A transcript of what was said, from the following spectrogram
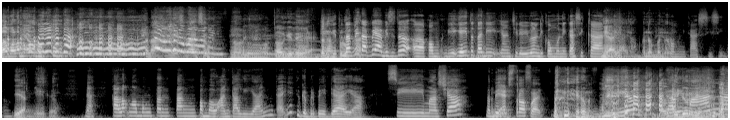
Lama-lama kok. Nangis langsung. Lulu. Oh, gitu ya? Dengan gitu. pelukan. Tapi tapi habis itu eh, kom- ya itu tadi yang Cidewi bilang dikomunikasikan. Iya, gitu. iya, iya, benar-benar. Komunikasi sih. Iya. Gitu. Nah, kalau ngomong tentang pembawaan kalian, kayaknya juga berbeda ya. Si Marsha lebih Pendiam. ekstrovert. Diam. Dia Kalau dari tidur dia. mana?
